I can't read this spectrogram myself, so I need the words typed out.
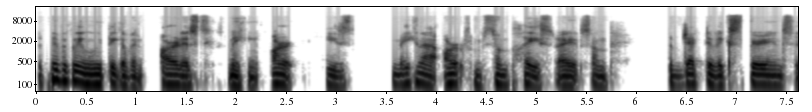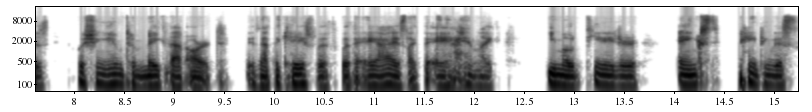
So typically, when we think of an artist making art, he's making that art from some place, right? Some subjective experiences pushing him to make that art. Is that the case with with AI? Is like the AI and like emo teenager angst painting this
